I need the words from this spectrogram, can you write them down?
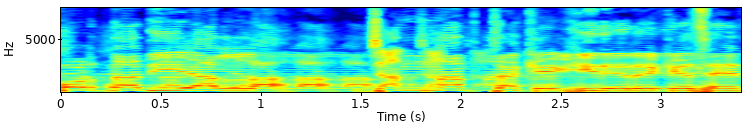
পর্দা দিয়ে আল্লাহ জান্নাতটাকে ঘিরে রেখেছেন।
